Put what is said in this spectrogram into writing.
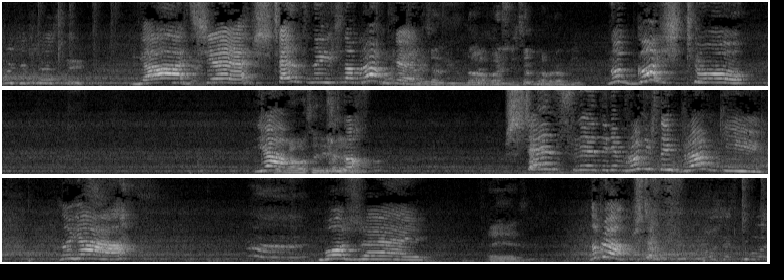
Wojciech Szczęsny. Ja cię, Szczęsny idź na bramkę. Co, no właśnie, co on tam robi? No gościu! Ja, mało cenię no. Szczęsny. Szczęsny, ty nie bronisz tej bramki. No ja. Boże. Jest. Dobra, Szczęsny. Może spróbować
